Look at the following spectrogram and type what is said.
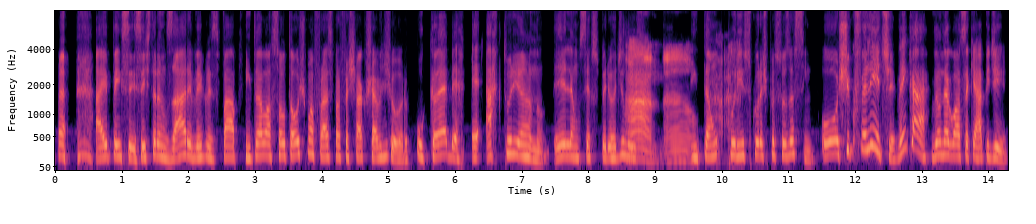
Aí pensei, vocês transaram e veio com esse papo? Então ela solta a última frase pra fechar com chave de ouro. O Kleber é arcturiano. Ele é um ser superior de luz. Ah, não. Então, cara. por isso cura as pessoas assim. Ô, Chico Felite, vem cá, ver um negócio aqui rapidinho.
